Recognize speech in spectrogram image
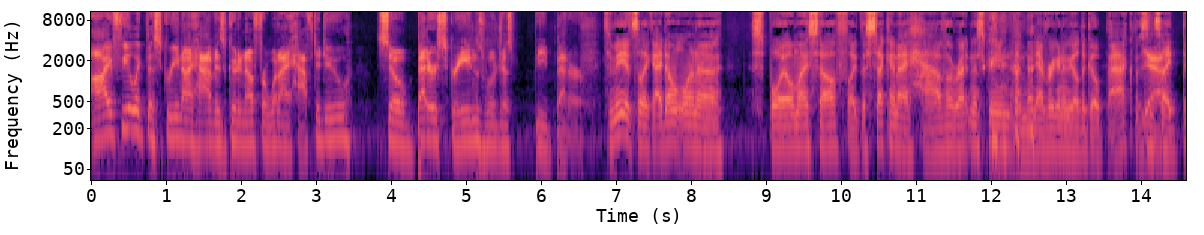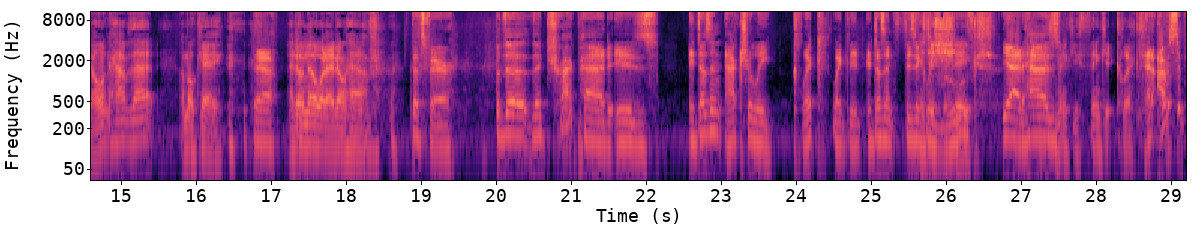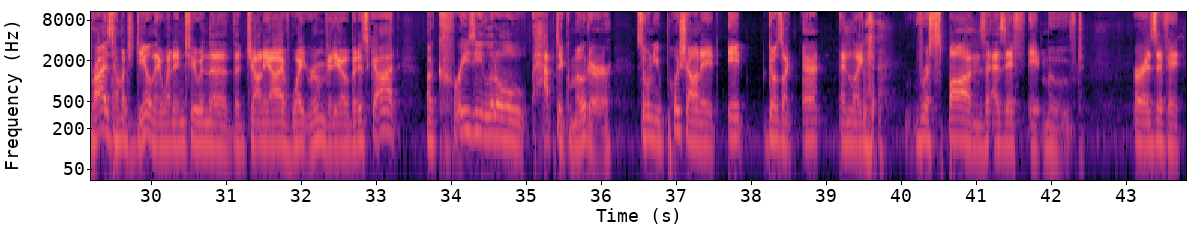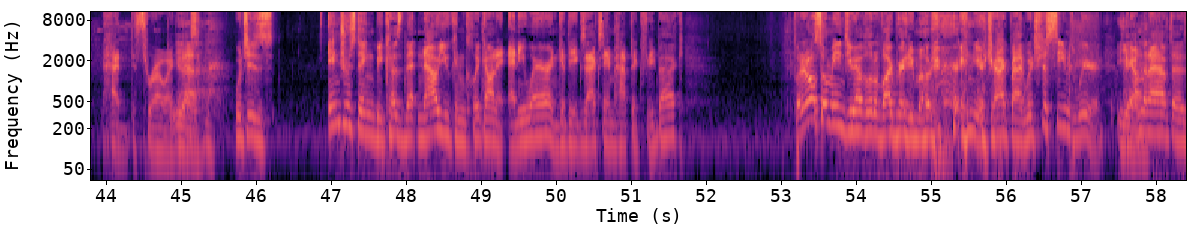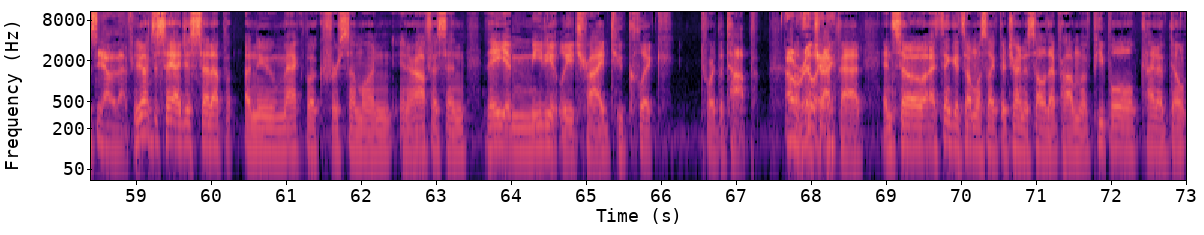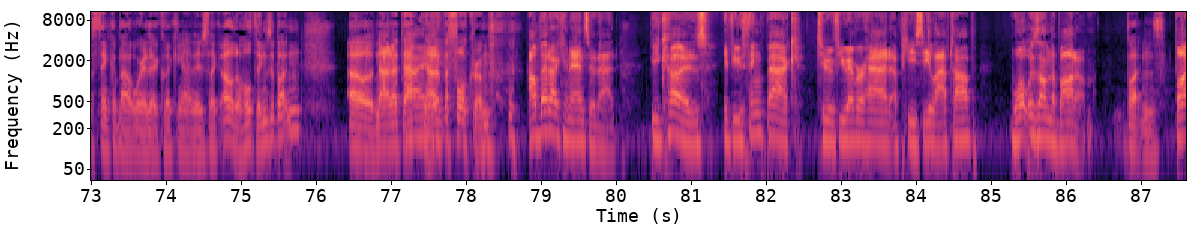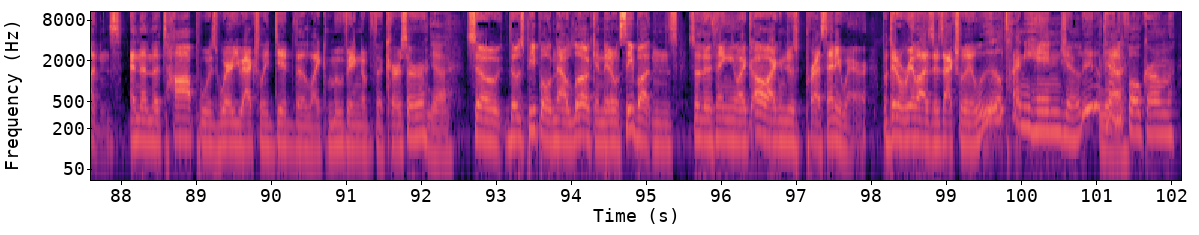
I feel like the screen I have is good enough for what I have to do. So better screens will just be better. To me, it's like I don't want to spoil myself. Like the second I have a Retina screen, I'm never going to be able to go back. But since Yeah. I don't have that, I'm okay. Yeah, I don't know what I don't have. that's fair. But the the trackpad is it doesn't actually click like it, it doesn't physically It move. shakes. Yeah, it has Make you think it clicked. And I was surprised how much deal they went into in the the Jony Ive White Room video, but it's got a crazy little haptic motor. So when you push on it, it goes like "Eh," and like responds as if it moved or as if it had to throw. I guess, Yeah. which is interesting because that now you can click on it anywhere and get the exact same haptic feedback. But it also means you have a little vibrating motor in your trackpad, which just seems weird. Like, Yeah. I'm gonna have to see how that feels. do have to say, I just set up a new MacBook for someone in our office, and they immediately tried to click toward the top Oh, of really? the trackpad. And so I think it's almost like they're trying to solve that problem of people kind of don't think about where they're clicking on. They're just like, oh, the whole thing's a button. Oh, not at that, I- not at the fulcrum. I'll bet I can answer that because if you think back to if you ever had a PC laptop, what was on the bottom? Buttons. Buttons, and then the top was where you actually did the like moving of the cursor. Yeah. So those people now look and they don't see buttons, so they're thinking like, "Oh, I can just press anywhere," but they don't realize there's actually a little tiny hinge and a little tiny Yeah. fulcrum.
